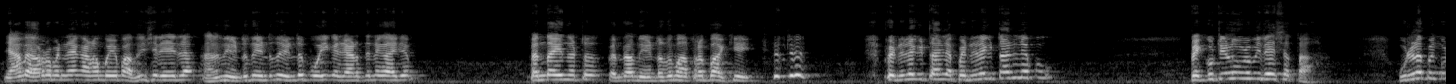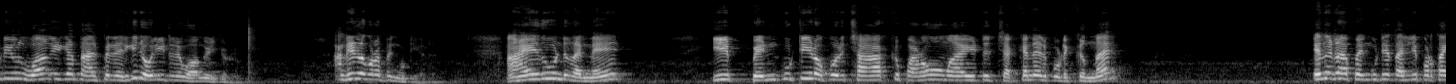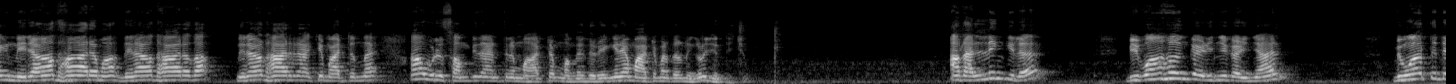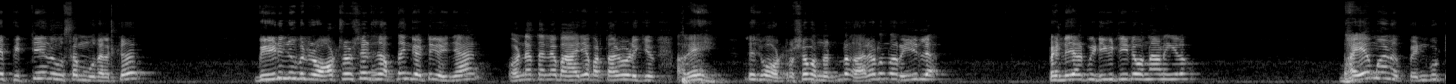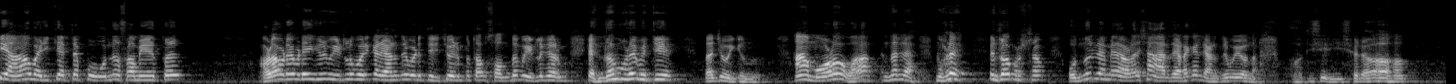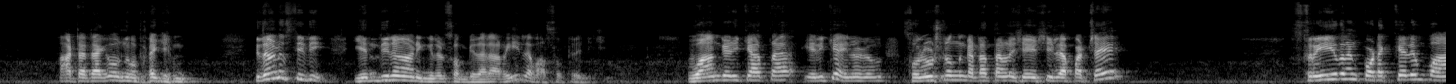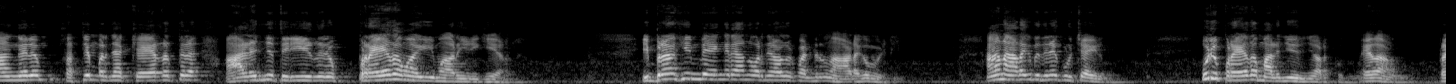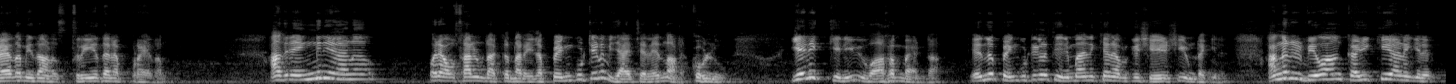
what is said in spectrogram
ഞാൻ വേറൊരു പെണ്ണിനെ കാണാൻ പോയപ്പോൾ അതും ശരിയല്ല. അങ്ങനെ നീണ്ടു നീണ്ടു നീണ്ടു പോയി കല്യാണത്തിന്റെ കാര്യം. ഇപ്പം എന്തായി എന്നിട്ട്? ഇപ്പം എന്താ നീണ്ടത് മാത്രം ബാക്കിയായി പെണ്ണിനെ കിട്ടാനില്ല പെണ്ണിനെ കിട്ടാനില്ല ഇപ്പോൾ പെൺകുട്ടികൾ മുഴുവൻ വിദേശത്താ. ഉള്ള പെൺകുട്ടികൾ വിവാഹം കഴിക്കാൻ താല്പര്യം എനിക്ക് ജോലി ഇട്ടിട്ട് വിവാഹം കഴിക്കുള്ളൂ. അങ്ങനെയുള്ള കുറേ പെൺകുട്ടികൾ ആയതുകൊണ്ട് തന്നെ ഈ പെൺകുട്ടിയുടെ ഒപ്പം ഒരു ചാക്ക് പണവുമായിട്ട് ചെക്കന്റെ കൊടുക്കുന്ന എന്നിട്ട് ആ പെൺകുട്ടിയെ തല്ലി പുറത്താക്കി നിരാധാരമാ നിരാധാരത നിരാധാരരാക്കി മാറ്റുന്ന ആ ഒരു സംവിധാനത്തിന് മാറ്റം വന്നത് എങ്ങനെയാണ് മാറ്റം വന്നത് നിങ്ങൾ ചിന്തിച്ചു. അതല്ലെങ്കിൽ വിവാഹം കഴിഞ്ഞു കഴിഞ്ഞാൽ വിവാഹത്തിന്റെ പിറ്റേ ദിവസം മുതൽക്ക് വീടിന് ഒരു ഓട്ടോറിക്ഷയുടെ ശബ്ദം കേട്ട് കഴിഞ്ഞാൽ ഉടനെ തന്നെ ഭാര്യ ഭർത്താവ് വിളിക്കും. അതേ ഇതൊരു ഓട്ടോറിക്ഷ വന്നിട്ടുണ്ട്. ആരാണെന്ന് അറിയില്ല. പെണ്ണ് ചിലപ്പോൾ ഇടി കിട്ടിയിട്ട് വന്നാണെങ്കിലോ? ഭയമാണ്. പെൺകുട്ടി ആ വഴിക്കറ്റ പോകുന്ന സമയത്ത് അവളവിടെ എവിടെയെങ്കിലും വീട്ടിൽ പോയി കല്യാണത്തിന് പോയി തിരിച്ചു വരുമ്പോൾ സ്വന്തം വീട്ടിൽ കയറുമ്പോൾ എന്താ മോളെ പറ്റിയേ? എന്താ ചോദിക്കുന്നത്. ആ മോളോ വാ. എന്നല്ല. മോളെ എന്തോ പ്രശ്നം? ഒന്നുമില്ല അമ്മ. അവളെ ശാരദയുടെ കല്യാണത്തിന് പോയി വന്ന. അത് ശരി ഈശ്വരാ. ഹാർട്ട് അറ്റാക്ക് വന്നു അപ്പോഴേക്കും. ഇതാണ് സ്ഥിതി. എന്തിനാണ് ഇങ്ങനെ ഒരു സംവിധാനം? അറിയില്ല വാസ്തവത്തിൽ എനിക്ക്. വിവാഹം കഴിക്കാത്ത എനിക്ക് അതിനൊരു സൊല്യൂഷനൊന്നും കണ്ടെത്താനുള്ള ശേഷിയില്ല. പക്ഷേ സ്ത്രീധനം കൊടക്കലും വാങ്ങലും സത്യം പറഞ്ഞാൽ കേരളത്തിൽ അലഞ്ഞു തിരിയുന്നൊരു പ്രേതമായി മാറിയിരിക്കുകയാണ്. ഇബ്രാഹിം വേങ്ങര എന്ന് പറഞ്ഞ ഒരു പണ്ടൊരു നാടകം എഴുതി. ആ നാടകം ഇതിനെക്കുറിച്ചായിരുന്നു. ഒരു പ്രേതം അലഞ്ഞു തിരിഞ്ഞ് നടക്കുന്നു. ഏതാണ് പ്രേതം ഇതാണ് സ്ത്രീധന പ്രേതം. അതിനെങ്ങനെയാണ് ഒരവസാനം ഉണ്ടാക്കുന്ന അറിയില്ല. പെൺകുട്ടികൾ വിചാരിച്ചാലേ നടക്കുള്ളൂ. എനിക്കിനി വിവാഹം വേണ്ട എന്ന് പെൺകുട്ടികൾ തീരുമാനിക്കാൻ അവർക്ക് ശേഷിയുണ്ടെങ്കിൽ അങ്ങനെ ഒരു വിവാഹം കഴിക്കുകയാണെങ്കിൽ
